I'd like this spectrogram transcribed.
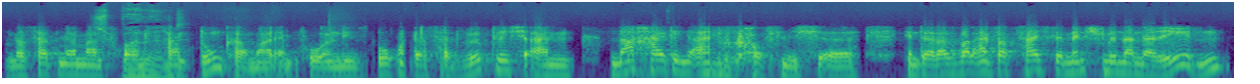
Und das hat mir mein Spannend. Freund Frank Dunker mal empfohlen, dieses Buch. Und das hat wirklich einen nachhaltigen Eindruck auf mich äh, hinterlassen, weil einfach zeigt, wenn Menschen miteinander reden,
